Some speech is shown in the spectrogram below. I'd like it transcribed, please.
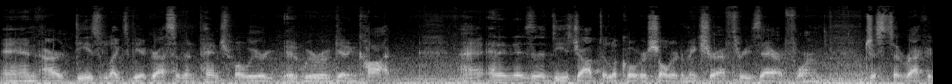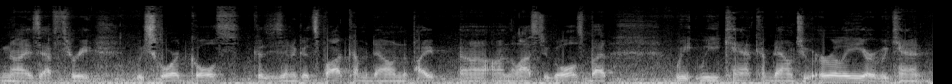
and our D's would like to be aggressive and pinch while we were we were getting caught. and it is a D's job to look over his shoulder to make sure F3 is there for him, just to recognize F3. We scored goals because he's in a good spot coming down the pipe uh, on the last two goals, but we, we can't come down too early or we can't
